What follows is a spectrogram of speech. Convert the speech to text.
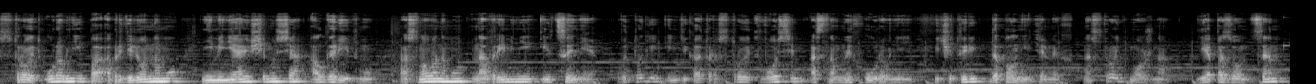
строит уровни по определенному не меняющемуся алгоритму, основанному на времени и цене. В итоге индикатор строит 8 основных уровней и 4 дополнительных. Настроить можно диапазон цен,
